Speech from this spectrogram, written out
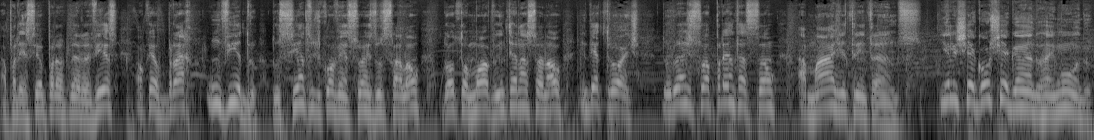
Apareceu pela primeira vez ao quebrar um vidro do Centro de Convenções do Salão do Automóvel Internacional em Detroit, durante sua apresentação há mais de 30 anos. E ele chegou chegando, Raimundo.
